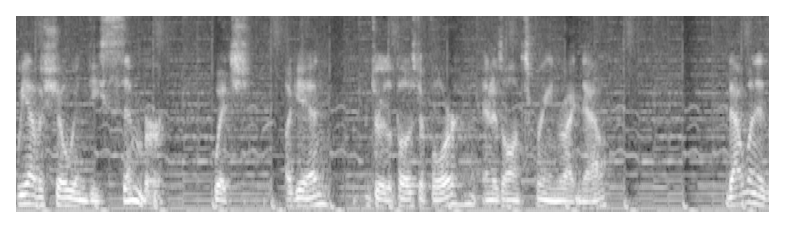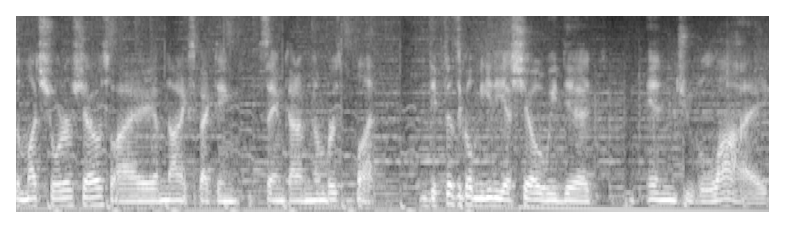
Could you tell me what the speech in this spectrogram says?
we have a show in December, which again, drew the poster for and is on screen right now. That one is a much shorter show, so I am not expecting the same kind of numbers, but the physical media show we did in July,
